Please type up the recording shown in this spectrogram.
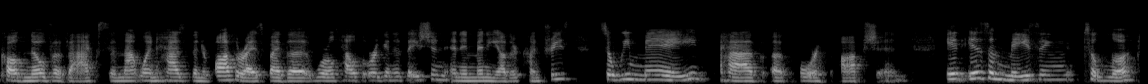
called Novavax. And that one has been authorized by the World Health Organization and in many other countries. So we may have a fourth option. It is amazing to look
